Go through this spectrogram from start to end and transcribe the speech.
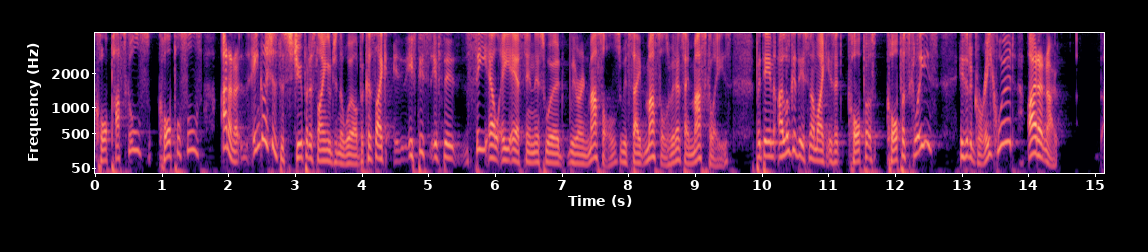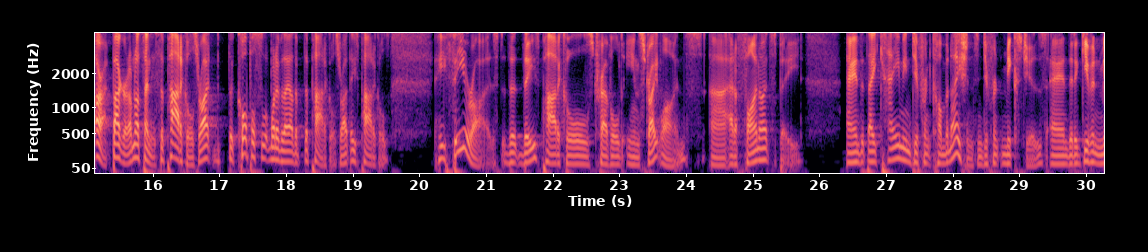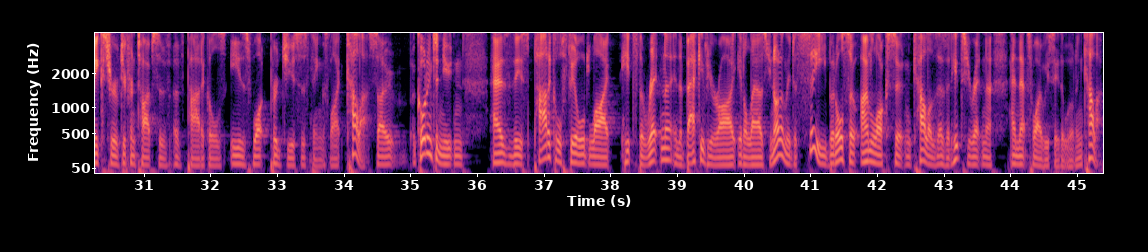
corpuscles, corpuscles. I don't know. English is the stupidest language in the world because, like, if this, if the C L E S in this word we were in muscles, we'd say muscles. We don't say muscles. But then I look at this and I'm like, is it corpus corpuscles? Is it a Greek word? I don't know. All right, bugger it. I'm not saying this. The particles, right? The corpuscle, whatever they are, the, the particles, right? These particles. He theorized that these particles traveled in straight lines uh, at a finite speed and that they came in different combinations, in different mixtures, and that a given mixture of different types of, of particles is what produces things like color. So, according to Newton, as this particle filled light hits the retina in the back of your eye, it allows you not only to see, but also unlock certain colors as it hits your retina, and that's why we see the world in color.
